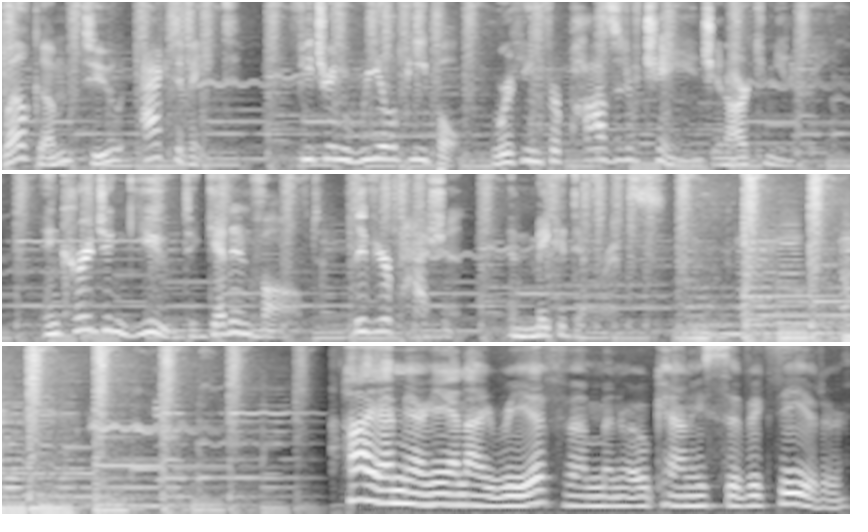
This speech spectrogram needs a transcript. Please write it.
Welcome to Activate, featuring real people working for positive change in our community, encouraging you to get involved, live your passion, and make a difference. Hi, I'm Maryann Iaria from Monroe County Civic Theater.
